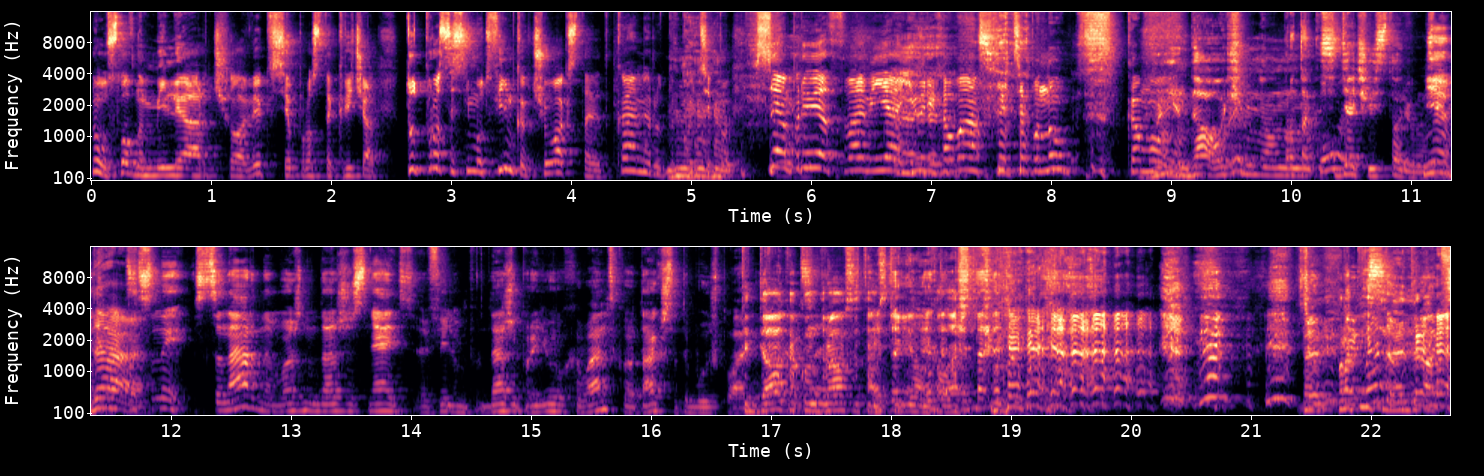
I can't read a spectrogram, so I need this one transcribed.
ну, условно, миллиард человек, все просто кричат. Тут просто снимут фильм, как чувак ставит камеру, такой, типа, всем привет, с вами я, Юрий Хованский, типа, ну, come on. Блин, да, очень сидячая история. Нет, Да. пацаны, сценарно можно даже снять э, фильм даже про Юру Хованского так, что ты будешь плакать. Ты да, как он дрался там с Кириллом Калашниковым. Прописанная драка.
